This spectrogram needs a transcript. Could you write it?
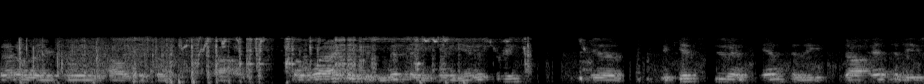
and I don't know your community college system, um, but what I think is missing in the industry is to get students into these, jo- into these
